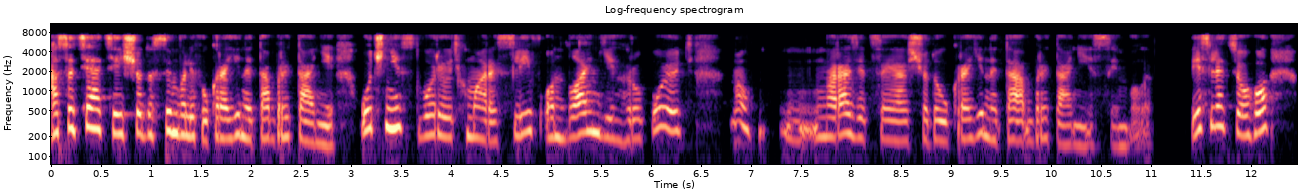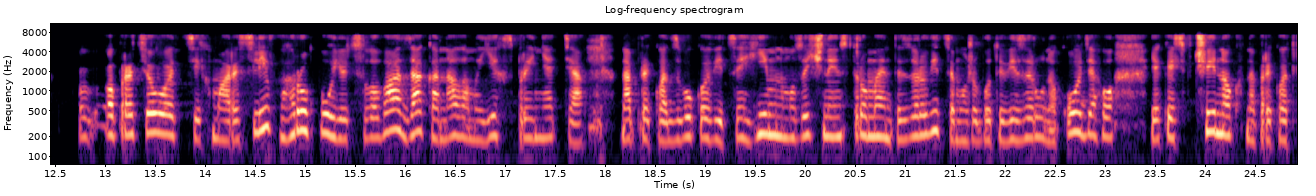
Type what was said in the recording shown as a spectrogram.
Асоціації щодо символів України та Британії. Учні створюють хмари слів, онлайн їх групують. Ну, Наразі це щодо України та Британії символи. Після цього опрацьовують ці хмари слів, групують слова за каналами їх сприйняття. Наприклад, звукові це гімн, музичні інструменти, зорові це може бути візерунок одягу, якийсь вчинок, наприклад,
